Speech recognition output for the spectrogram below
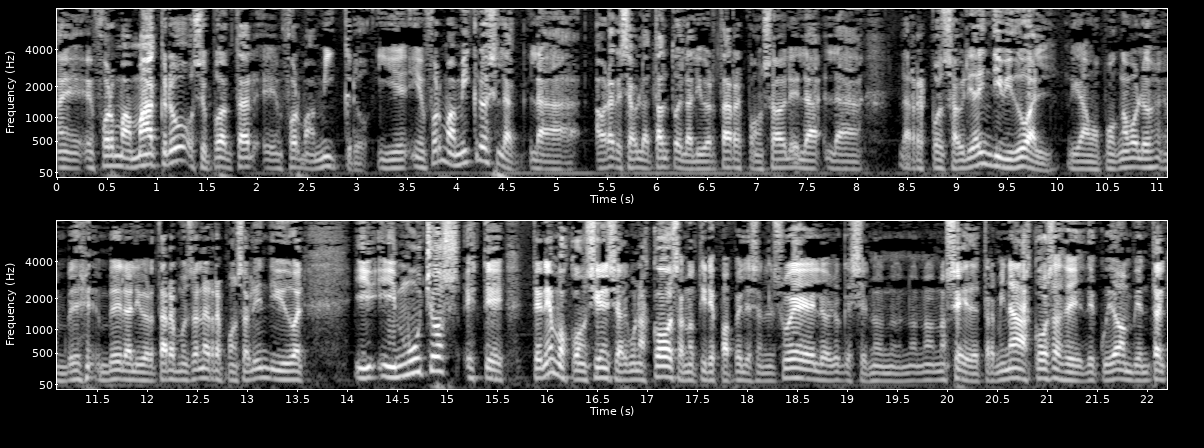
eh, en forma macro o se puede actuar en forma micro? Y, en forma micro es la, la, ahora que se habla tanto de la libertad responsable, la, la, la responsabilidad individual, digamos, pongámoslo en vez, en vez de la libertad responsable, la responsabilidad individual. Y, y muchos este, tenemos conciencia de algunas cosas, no tires papeles en el suelo, yo qué sé, no, no, no, no sé, determinadas cosas de, de cuidado ambiental.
